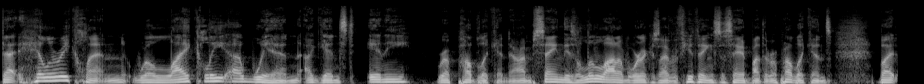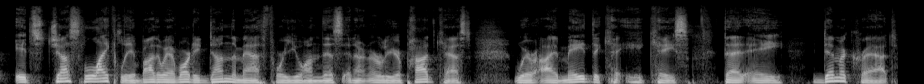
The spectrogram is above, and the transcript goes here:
that Hillary Clinton will likely uh, win against any Republican. Now, I'm saying there's a little out of order because I have a few things to say about the Republicans, but it's just likely. And by the way, I've already done the math for you on this in an earlier podcast where I made the ca- case that a Democrat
